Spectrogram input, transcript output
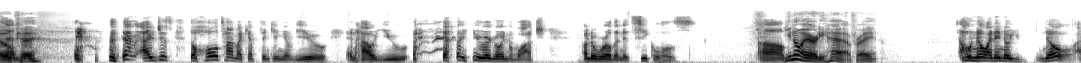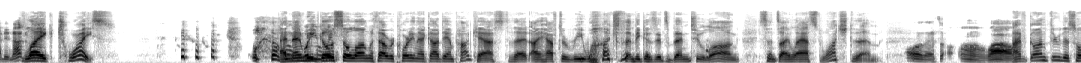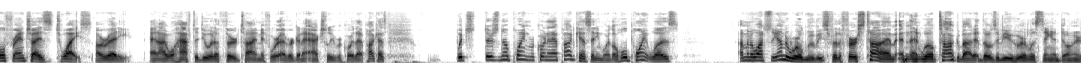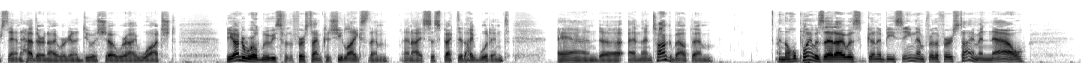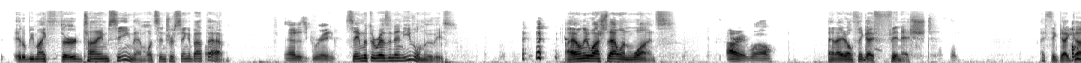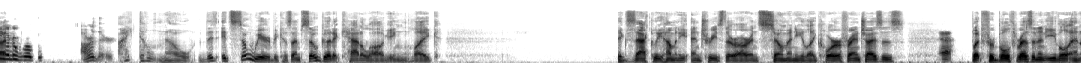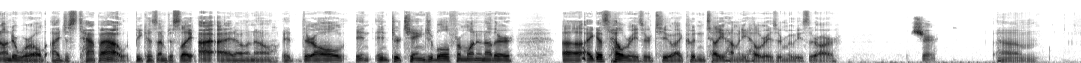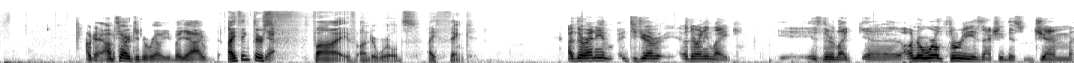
Okay. I just the whole time I kept thinking of you and how you how you are going to watch Underworld and its sequels. Um, you know, I already have, right? oh no, I didn't know you. No, I did not. Like twice. And then we go so long without recording that goddamn podcast that I have to rewatch them because it's been too long since I last watched them. Oh, that's oh wow. I've gone through this whole franchise twice already, and I will have to do it a third time if we're ever going to actually record that podcast. Which there's no point in recording that podcast anymore. The whole point was I'm going to watch the Underworld movies for the first time, and then we'll talk about it. Those of you who are listening and don't understand, Heather and I were going to do a show where I watched the Underworld movies for the first time because she likes them, and I suspected I wouldn't, and uh, and then talk about them. And the whole point was that I was going to be seeing them for the first time, and now it'll be my third time seeing them. What's interesting about that? that is great. Same with the Resident Evil movies. I only watched that one once, All right, well, and I don't think I finished. I think I how many got. Underworld are there? I don't know. This, it's so weird because I'm so good at cataloging like exactly how many entries there are in so many like horror franchises. Yeah. But for both Resident Evil and Underworld, I just tap out because I'm just like I, I don't know. It, they're all in, interchangeable from one another. Uh, I guess Hellraiser too. I couldn't tell you how many Hellraiser movies there are. Sure. Um, Okay, I'm sorry to derail you, but yeah, I, I think there's Yeah. five Underworlds. I think. Are there any? Did you ever? Are there any like? Is there like uh, Underworld Three is actually this gem?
